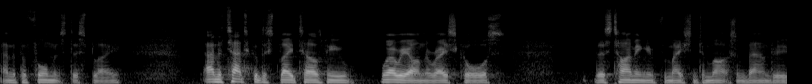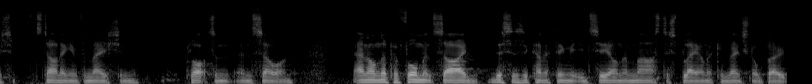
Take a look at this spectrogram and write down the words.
and a performance display. And the tactical display tells me where we are on the race course. There's timing information to marks and boundaries, starting information, plots, and, and so on. And on the performance side, this is the kind of thing that you'd see on a mast display on a conventional boat.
